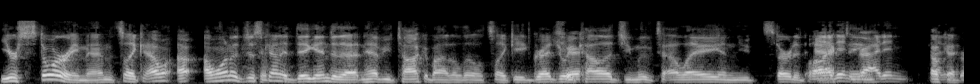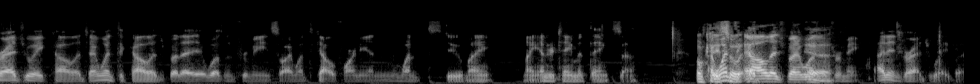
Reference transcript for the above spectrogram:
your story, man. It's like I, I, I want to just kind of dig into that and have you talk about it a little. It's like you graduated Sure. college, you moved to LA, and you started Well, I didn't. I didn't. I Okay. didn't graduate college. I went to college, but I, it wasn't for me. So I went to California and went to do my my entertainment thing. So okay, I went so to college, but it wasn't yeah. for me. I didn't graduate, but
